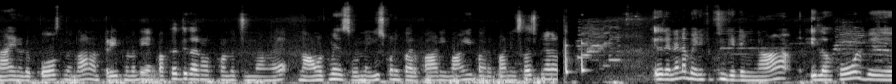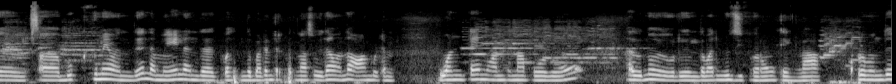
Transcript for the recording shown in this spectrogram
நான் என்னோட பர்சனலாக நான் ட்ரை பண்ணது என் பக்கத்துக்காரங்க கொண்டு வச்சிருந்தாங்க நான் அவங்களுக்குமே இதை சொன்னேன். யூஸ் பண்ணி பாருப்பா. நீ வாங்கி பாருப்பா. நீ சர்ச் பண்ணி இதில் என்னென்ன பெனிஃபிட்ஸ்னு கேட்டிங்கன்னா இதில் ஹோல் புக்குமே வந்து இந்த மேலே அந்த இந்த பட்டன் இருக்குதுன்னா ஸோ இதான் வந்து on button one time on பண்ணால் போதும். அது வந்து ஒரு இந்த மாதிரி மியூசிக் வரும் ஓகேங்களா அப்புறம் வந்து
